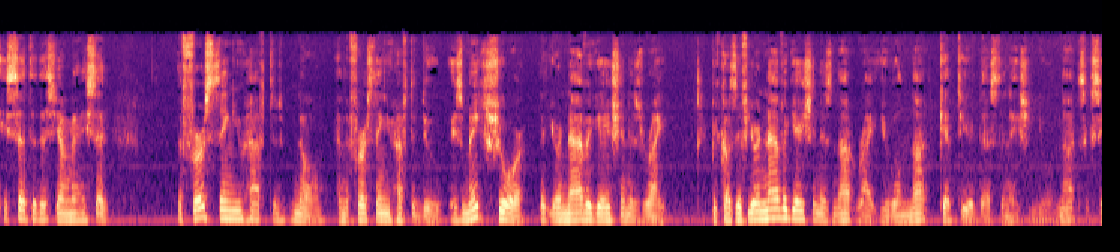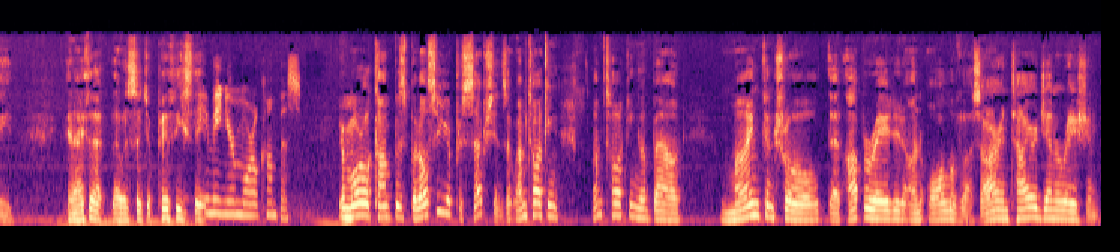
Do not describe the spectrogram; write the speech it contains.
he said to this young man, he said, the first thing you have to know and the first thing you have to do is make sure that your navigation is right. Because if your navigation is not right, you will not get to your destination. You will not succeed. And I thought that was such a pithy statement. You mean your moral compass? Your moral compass, but also your perceptions. I'm talking, I'm talking about mind control that operated on all of us, our entire generation,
